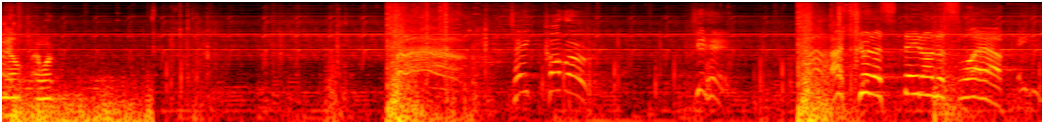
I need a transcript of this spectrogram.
No, I want. Take cover! Shithead! I should have stayed on the slab! Agent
